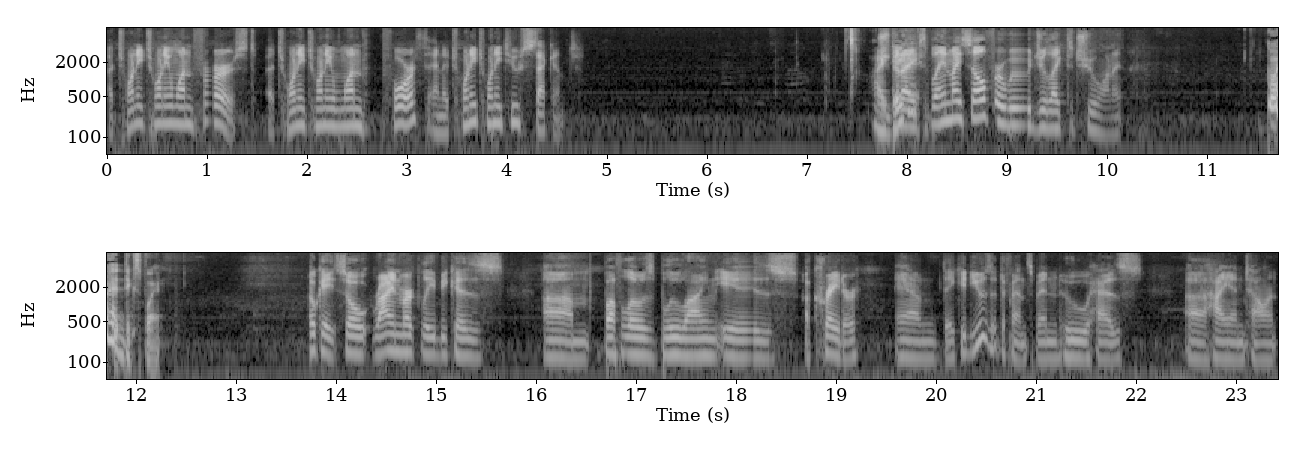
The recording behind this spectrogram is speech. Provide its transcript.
a 2021 first, a 2021 fourth, and a 2022 second. I Should I it. explain myself, or would you like to chew on it? Go ahead and explain. Okay, so Ryan Merkley, because um, Buffalo's blue line is a crater, and they could use a defenseman who has uh, high end talent.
